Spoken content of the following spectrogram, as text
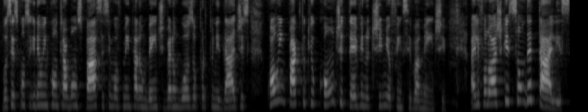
vocês conseguiram encontrar bons passes, se movimentaram bem, tiveram boas oportunidades. Qual o impacto que o Conte teve no time ofensivamente? Aí ele falou: acho que são detalhes.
